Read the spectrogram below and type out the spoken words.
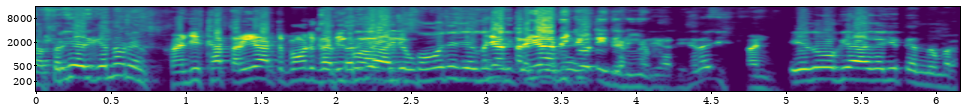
78000 ਕਹਿੰਦਾ ਵੀਰੇ ਹਾਂਜੀ 78000 ਚ ਪਹੁੰਚ ਗੱਡੀ ਕੋ 78000 ਆ ਚ ਪਹੁੰਚ ਜੇ ਕੋਈ 75000 ਦੀ ਝੋਟੀ ਦੇਣੀ ਆ। 75000 ਦੀ, ਹੈ ਨਾ ਜੀ? ਹਾਂਜੀ। ਇਹਦੋਂ ਅੱਗੇ ਆ ਗਿਆ ਜੀ 3 ਨੰਬਰ।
